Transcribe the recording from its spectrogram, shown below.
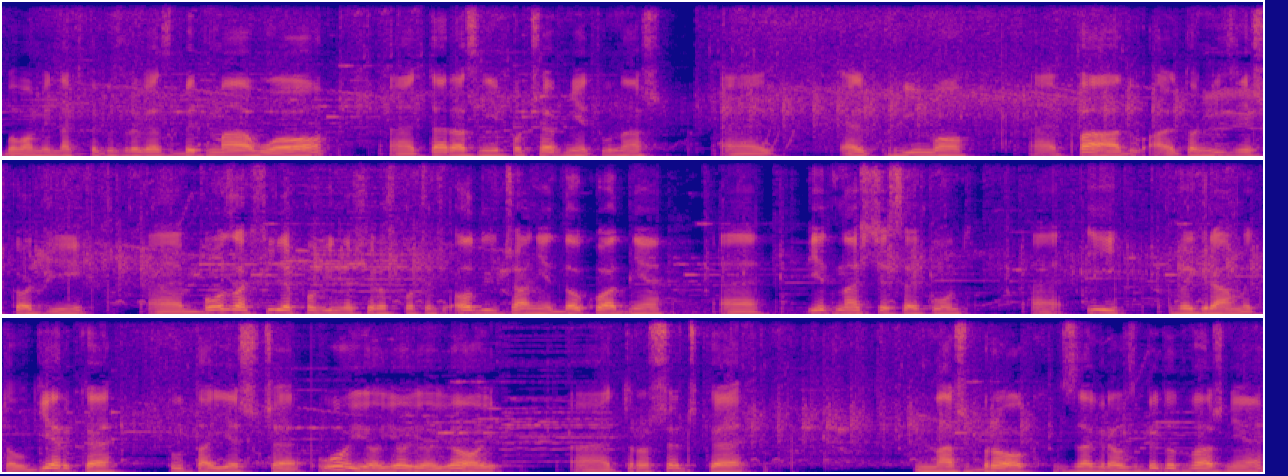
bo mam jednak tego zdrowia zbyt mało. E, teraz niepotrzebnie tu nasz e, El Primo padł, ale to nic nie szkodzi, bo za chwilę powinno się rozpocząć odliczanie dokładnie e, 15 sekund i wygramy tą gierkę. Tutaj jeszcze, oj, oj, oj, oj, oj e, troszeczkę nasz Brock zagrał zbyt odważnie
